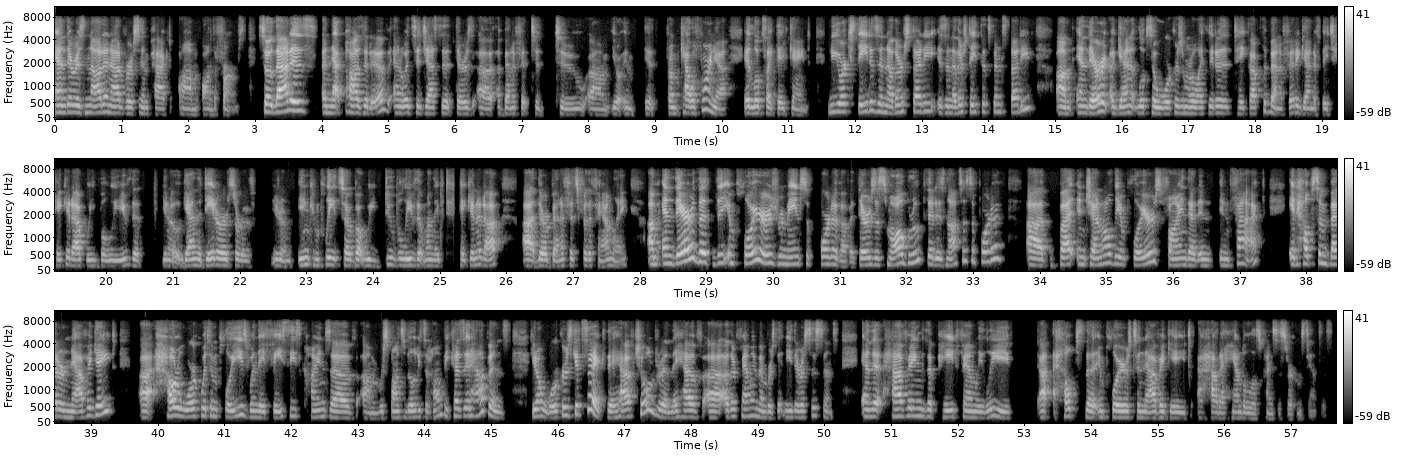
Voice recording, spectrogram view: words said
and there is not an adverse impact um, on the firms. So that is a net positive and would suggest that there's a, a benefit to, to um, you know, in, it, from California, it looks like they've gained. New York State is another study, is another state that's been studied. Um, and there, again, it looks so workers are more likely to take up the benefit. Again, if they take it up, we believe that, you know, again, the data are sort of, you know, incomplete. So, but we do believe that when they've taken it up, uh, there are benefits for the family. Um, and there, the, the employers remain supportive of it. There's a small group that is not so supportive, uh, but in general, the employers find that in, in fact, it helps them better navigate uh, how to work with employees when they face these kinds of um, responsibilities at home because it happens you know workers get sick they have children they have uh, other family members that need their assistance and that having the paid family leave uh, helps the employers to navigate uh, how to handle those kinds of circumstances.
